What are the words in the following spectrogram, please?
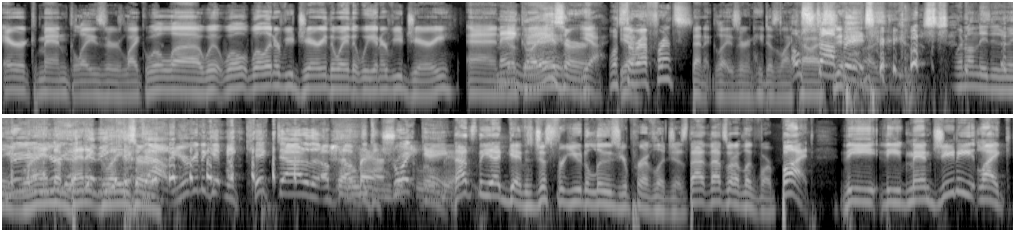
Eric Man Glazer. Like we'll uh, we- we'll we'll interview Jerry the way that we interview Jerry. And Man okay, Glazer. Yeah. What's yeah. the reference? Bennett Glazer, and he doesn't like. Oh, how stop asked it. We don't need to do any You're- you're random gonna Bennett get me kicked Glazer. out. You're going to get me kicked out of the, of, of the Detroit game. That's the end game. Is just for you to lose your privileges. That that's what I'm looking for. But the the Mangini like.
